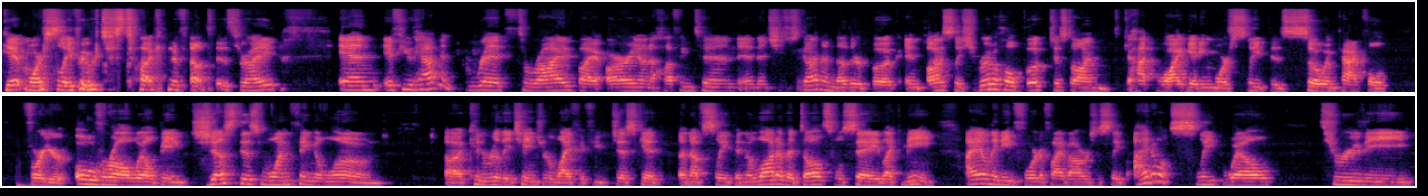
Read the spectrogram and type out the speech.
Get more sleep. We were just talking about this, right? And if you haven't read Thrive by Arianna Huffington, and then she's got another book, and honestly, she wrote a whole book just on how- why getting more sleep is so impactful for your overall well being. Just this one thing alone uh, can really change your life if you just get enough sleep. And a lot of adults will say, like me, I only need four to five hours of sleep. I don't sleep well through the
